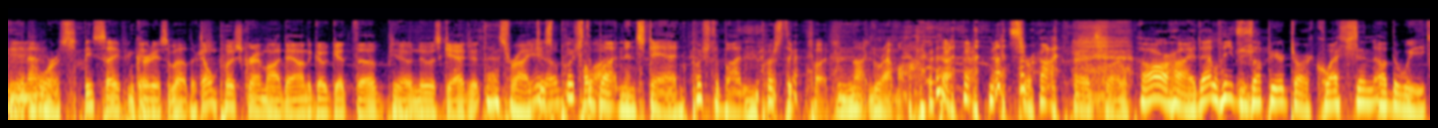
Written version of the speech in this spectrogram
You know, Of course. be safe and courteous of others. Don't push grandma down to go get the you know newest gadget. That's right. You Just know, be push the polite. button instead. Push the button. push the button, not grandma. That's right. That's funny. All right. That leads us up here to our question of the week.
